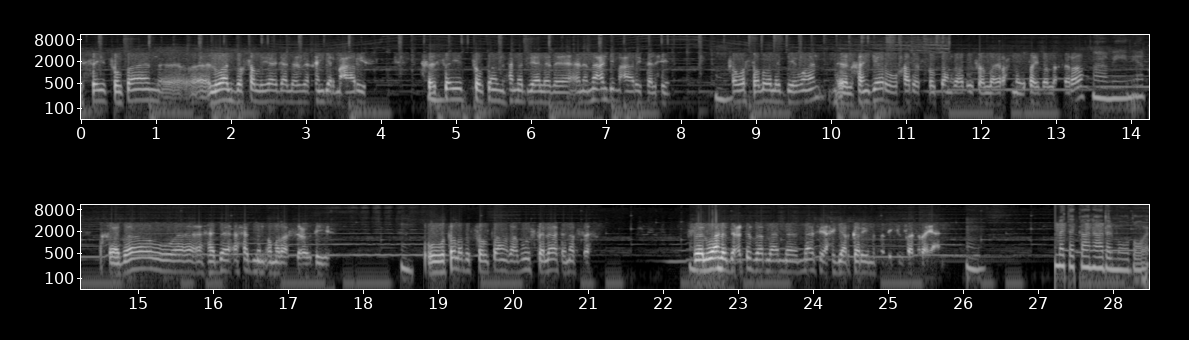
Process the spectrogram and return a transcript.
السيد سلطان الوالد وصل لي قال هذا خنجر معاريس. فالسيد سلطان محمد قال هذا أنا ما عندي معاريس الحين. فوصلوا له الديوان الخنجر وخذ السلطان غابوس الله يرحمه وطيب الله ثراه آمين يا رب. خذاه وهدى أحد من أمراء السعودية. وطلب السلطان غابوس ثلاثة نفسه. فالوالد اعتذر لأن ما في احجار كريمه في ذيك الفترة يعني. متى كان هذا الموضوع؟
